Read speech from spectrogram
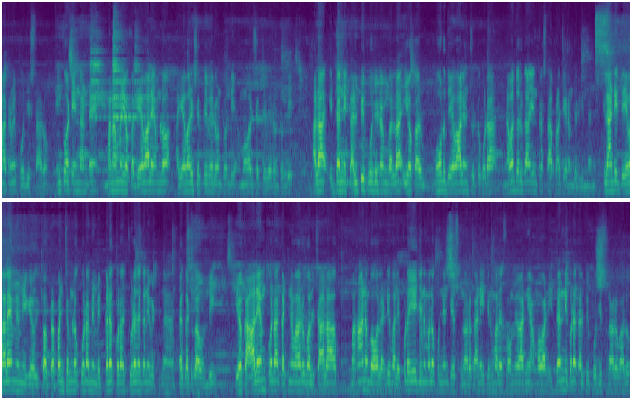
మాత్రమే పూజిస్తారు. ఇంకోటి ఏంటంటే మనం యొక్క దేవాలయంలో అయ్యవారి శక్తి వేరు ఉంటుంది అమ్మవారి శక్తి వేరు ఉంటుంది. అలా ఇద్దరిని కలిపి పూజడం వల్ల ఈ యొక్క మూడు దేవాలయం చుట్టూ కూడా నవదుర్గా యంత్ర స్థాపన చేయడం జరిగిందండి. ఇలాంటి దేవాలయం మేము ఈ యొక్క ప్రపంచంలో కూడా మేము ఎక్కడ కూడా చూడదగ్గని తగ్గట్టుగా ఉంది. ఈ యొక్క ఆలయం కూడా కట్టిన వారు వాళ్ళు చాలా మహానుభావులు అండి వాళ్ళు ఎప్పుడో ఏ జన్మలో పుణ్యం చేసుకున్నారు కానీ ఈ జన్మలో స్వామివారిని అమ్మవారిని ఇద్దరిని కూడా కలిపి పూజిస్తున్నారు వాళ్ళు.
